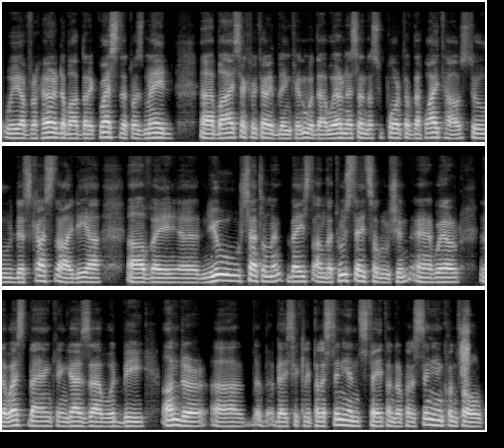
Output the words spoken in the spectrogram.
we have heard about the request that was made uh, by Secretary Blinken with the awareness and the support of the White House to discuss the idea of a, a new settlement based on the two-state solution, uh, where the West Bank and Gaza would be under uh, basically Palestinian state, under Palestinian control,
